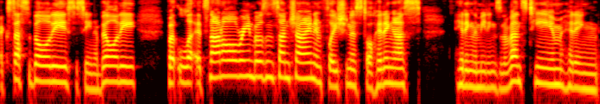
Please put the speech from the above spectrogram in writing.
accessibility, sustainability. But le- it's not all rainbows and sunshine. Inflation is still hitting us, hitting the meetings and events team, hitting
